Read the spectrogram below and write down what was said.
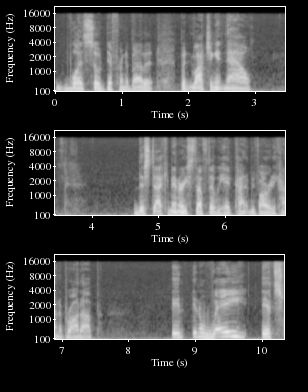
was so different about it. But watching it now, this documentary stuff that we had kind of we've already kind of brought up, in in a way, it's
